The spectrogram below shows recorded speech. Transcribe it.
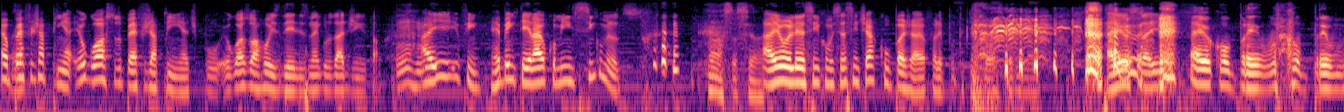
É o PF Japinha. Eu gosto do PF Japinha, tipo, eu gosto do arroz deles, né, grudadinho e tal. Uhum. Aí, enfim, rebentei lá, eu comi em 5 minutos. Nossa senhora. Aí eu olhei assim, comecei a sentir a culpa já. Eu falei, puta que bosta. Aí eu saí. Aí eu comprei, comprei um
